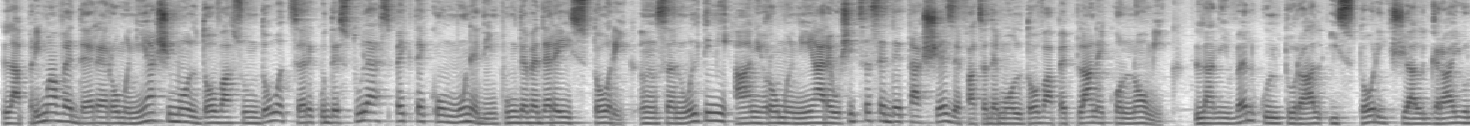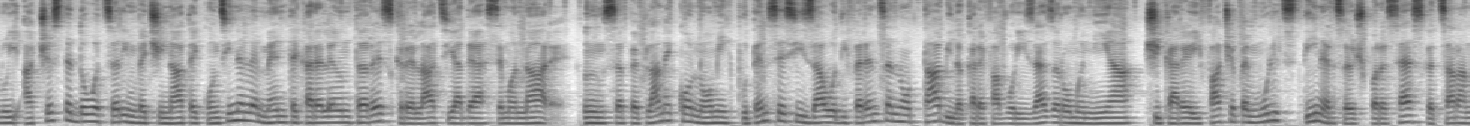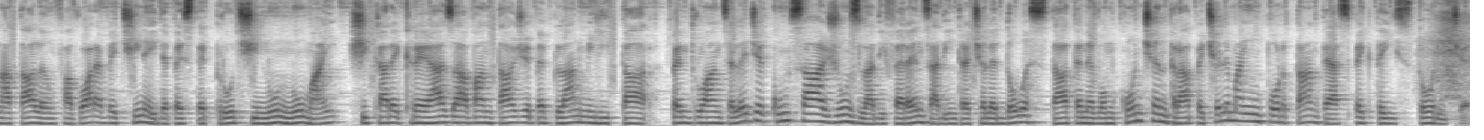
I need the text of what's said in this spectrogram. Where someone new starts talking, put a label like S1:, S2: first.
S1: La prima vedere, România și Moldova sunt două țări cu destule aspecte comune din punct de vedere istoric, însă în ultimii ani România a reușit să se detașeze față de Moldova pe plan economic. La nivel cultural, istoric și al graiului, aceste două țări învecinate conțin elemente care le întăresc relația de asemănare. Însă, pe plan economic, putem sesiza o diferență notabilă care favorizează România și care îi face pe mulți tineri să își părăsească țara natală în favoarea vecinei de peste Prut și nu numai, și care creează avantaje pe plan militar. Pentru a înțelege cum s-a ajuns la diferența dintre cele două state, ne vom concentra pe cele mai importante aspecte istorice.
